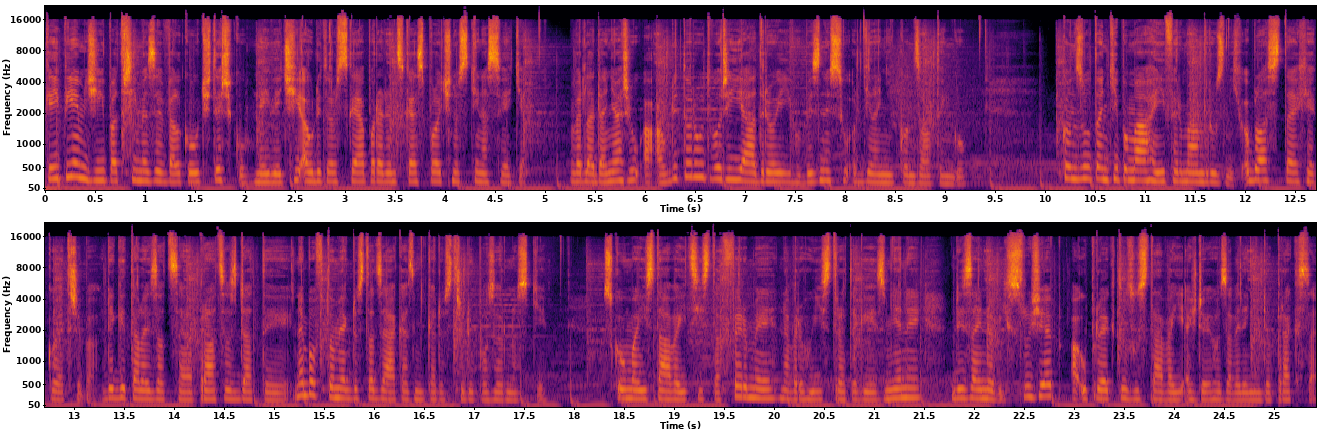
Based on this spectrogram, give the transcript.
KPMG patří mezi velkou čtyřku, největší auditorské a poradenské společnosti na světě. Vedle daňařů a auditorů tvoří jádro jejího biznisu oddělení konzultingu. Konzultanti pomáhají firmám v různých oblastech, jako je třeba digitalizace, práce s daty nebo v tom, jak dostat zákazníka do středu pozornosti. Zkoumají stávající stav firmy, navrhují strategii změny, design nových služeb a u projektu zůstávají až do jeho zavedení do praxe.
